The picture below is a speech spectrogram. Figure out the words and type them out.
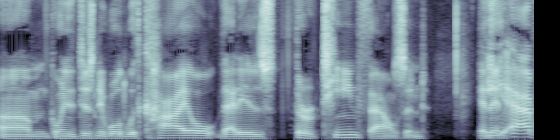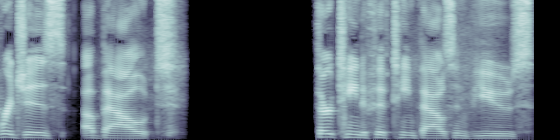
um, going to Disney World with Kyle. That is 13,000. And he then averages about thirteen to fifteen thousand views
